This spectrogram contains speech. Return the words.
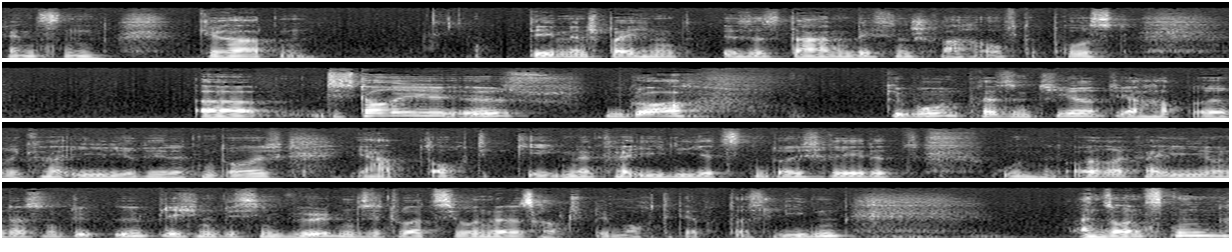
Grenzen geraten. Dementsprechend ist es da ein bisschen schwach auf der Brust. Äh, die Story ist ja gewohnt präsentiert. Ihr habt eure KI, die redet mit euch. Ihr habt auch die Gegner-KI, die jetzt mit euch redet und mit eurer KI. Und das sind die üblichen, bisschen wilden Situationen. Wer das Hauptspiel mochte, der wird das lieben. Ansonsten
